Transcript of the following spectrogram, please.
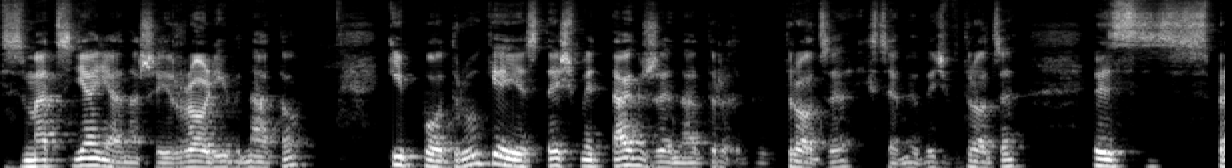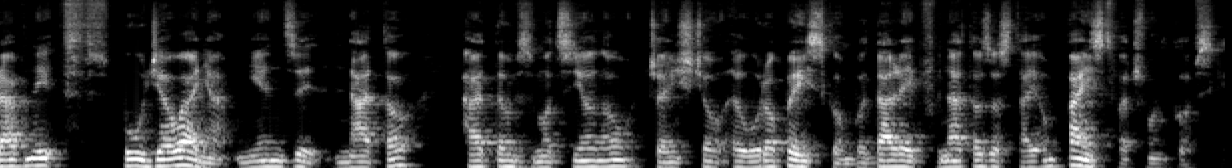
wzmacniania naszej roli w NATO. I po drugie, jesteśmy także na drodze, chcemy być w drodze sprawnej współdziałania między NATO a tą wzmocnioną częścią europejską, bo dalej w NATO zostają państwa członkowskie.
